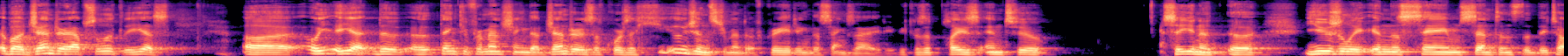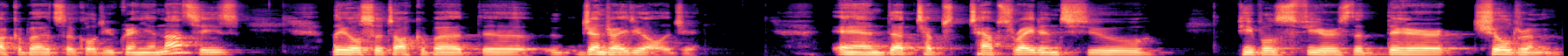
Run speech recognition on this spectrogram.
About gender, absolutely yes. Uh, oh yeah, the, uh, thank you for mentioning that. Gender is, of course, a huge instrument of creating this anxiety because it plays into. So you know, uh, usually in the same sentence that they talk about so-called Ukrainian Nazis, they also talk about the gender ideology, and that taps, taps right into people's fears that their children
